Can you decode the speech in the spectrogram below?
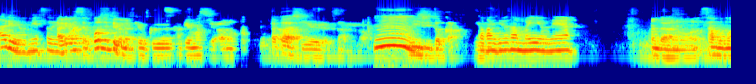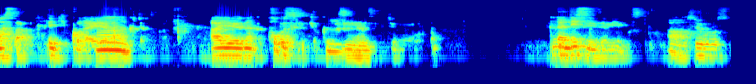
あるよね、そういうの。ありますよ。ポジティブな曲かけますよ。あの、高橋優さんのうん。虹とか。高橋優さんもいいよね。なんだ、あの、サンボマスター、できっこない映画なくちゃとか。ああいうなんか鼓舞する曲が好きなんですよ、自分を。だから This is me も好き。ああ、そういうことです。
